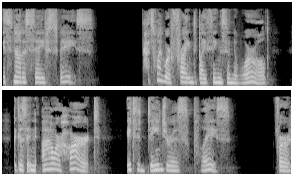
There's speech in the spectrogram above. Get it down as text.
it's not a safe space. That's why we're frightened by things in the world, because in our heart, it's a dangerous place for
